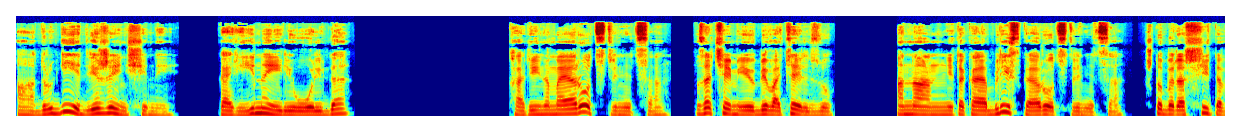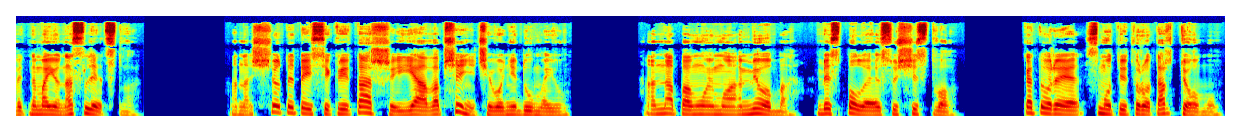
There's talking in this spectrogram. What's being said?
А другие две женщины, Карина или Ольга, Карина моя родственница. Зачем ей убивать Эльзу? Она не такая близкая родственница, чтобы рассчитывать на мое наследство. А насчет этой секретарши я вообще ничего не думаю. Она, по-моему, амеба, бесполое существо, которое смотрит в рот Артему.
